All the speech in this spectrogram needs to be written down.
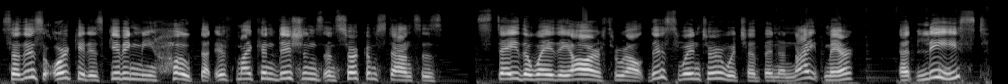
So this orchid is giving me hope that if my conditions and circumstances stay the way they are throughout this winter, which have been a nightmare, at least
